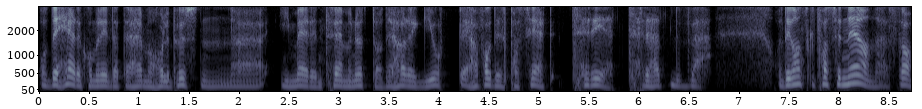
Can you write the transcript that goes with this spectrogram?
og det her det kommer inn, dette her med å holde pusten uh, i mer enn tre minutter, det har jeg gjort. Jeg har faktisk passert 3.30. Og det er ganske fascinerende, da.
